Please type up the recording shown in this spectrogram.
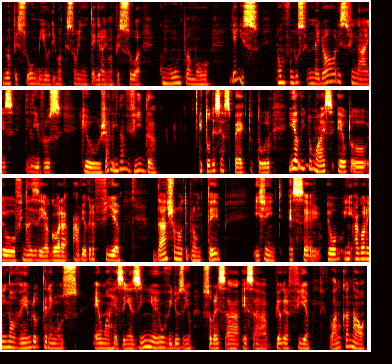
em uma pessoa humilde, uma pessoa íntegra, em uma pessoa com muito amor. E é isso. É um dos melhores finais de livros que eu já li na vida e todo esse aspecto todo. E além do mais, eu tô, eu finalizei agora a biografia da Charlotte Brontë. E gente, é sério, eu agora em novembro teremos é uma resenhazinha e um videozinho sobre essa essa biografia lá no canal.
